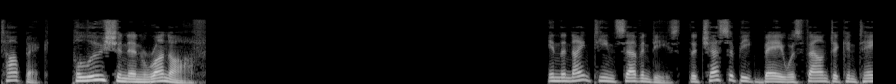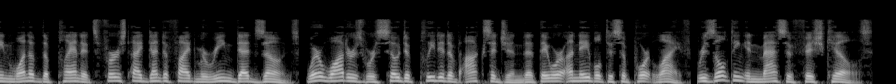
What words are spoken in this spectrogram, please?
Topic: Pollution and runoff. In the 1970s, the Chesapeake Bay was found to contain one of the planet's first identified marine dead zones, where waters were so depleted of oxygen that they were unable to support life, resulting in massive fish kills.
